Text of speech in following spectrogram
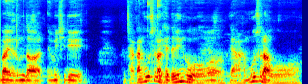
봐요, 여러분들. MACD 잠깐 웃으라고 해드린 거고 그냥 한번 웃으라고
